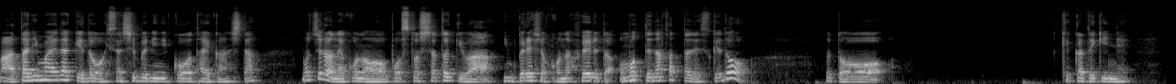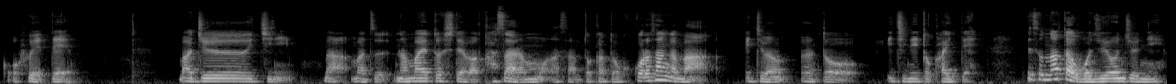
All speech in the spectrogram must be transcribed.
まあ当たり前だけど、久しぶりにこう体感した。もちろんね、このポストした時は、インプレッションこんな増えるとは思ってなかったですけど、あと、結果的にね、こう増えて、まあ11人。まあ、まず名前としては、笠原桃奈さんと加藤心さんがまあ、一番、うんと、1、2と書いて、で、その後は50、40人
